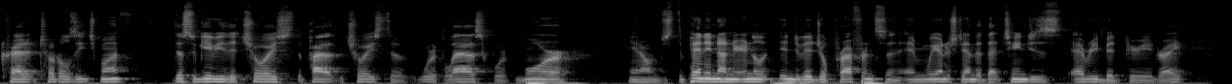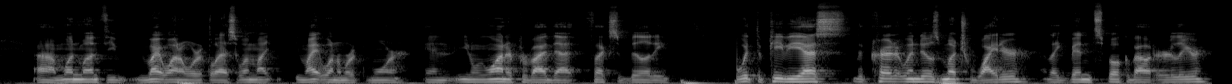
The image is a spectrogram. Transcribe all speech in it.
credit totals each month. This will give you the choice, the pilot the choice to work less, work more, you know, just depending on your individual preference. And, and we understand that that changes every bid period, right? Um, one month you, you might want to work less, one might you might want to work more, and you know we want to provide that flexibility. With the PBS, the credit window is much wider, like Ben spoke about earlier,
